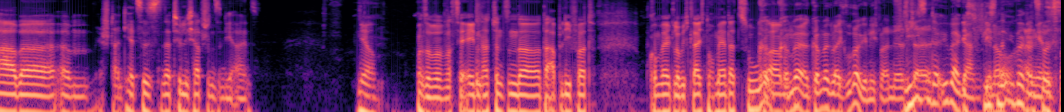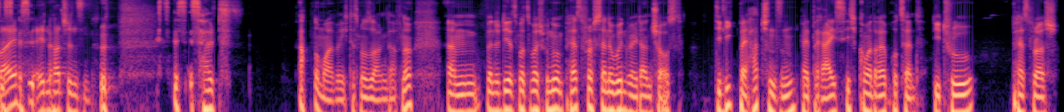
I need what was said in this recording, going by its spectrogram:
Aber ähm, Stand jetzt ist natürlich Hutchinson die Eins. Ja. Also was der Aiden Hutchinson da, da abliefert, kommen wir, glaube ich, gleich noch mehr dazu. Kön Ähm, können, wir, können wir gleich rübergehen? Ich meine, der Fließender ist Übergang. ist fließender Übergang. Genau, Es ist- 1-0-2, es ist- Aiden Hutchinson. es, es ist halt abnormal, wenn ich das mal sagen darf. Ne? Ähm, wenn du dir jetzt mal zum Beispiel nur im Pass Rush seine Winrate anschaust, die liegt bei Hutchinson bei 30,3%, die True Pass Rush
